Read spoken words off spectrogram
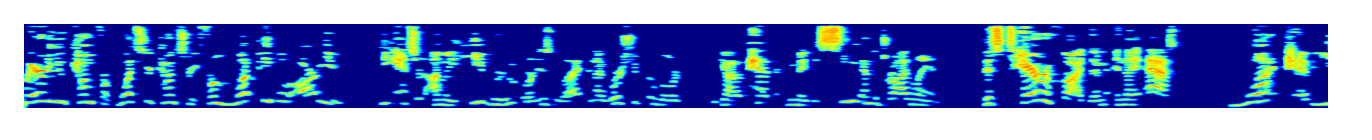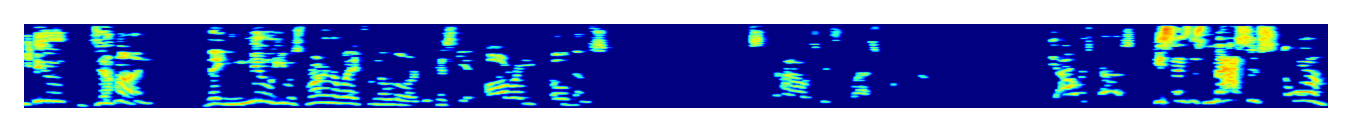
Where do you come from? What's your country? From what people are you? He answered, I'm a Hebrew or an Israelite, and I worship the Lord, the God of heaven, who made the sea and the dry land. This terrified them, and they asked, What have you done? They knew he was running away from the Lord because he had already told them so. God always gets the last one. He always does. He sends this massive storm.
